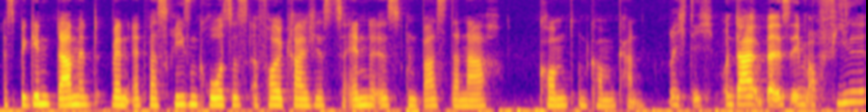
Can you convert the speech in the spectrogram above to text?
es beginnt damit, wenn etwas riesengroßes, erfolgreiches zu Ende ist und was danach kommt und kommen kann. Richtig. Und da, ist eben auch viel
